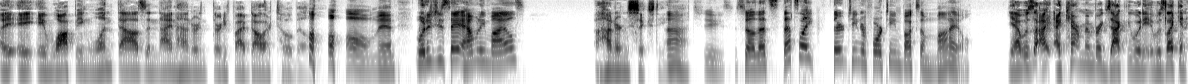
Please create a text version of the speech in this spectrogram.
a, a, a whopping one thousand nine hundred thirty five dollar tow bill. Oh man, what did you say? How many miles? 160. Ah, jeez. So that's that's like 13 or 14 bucks a mile. Yeah, it was. I, I can't remember exactly what it, it was like an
